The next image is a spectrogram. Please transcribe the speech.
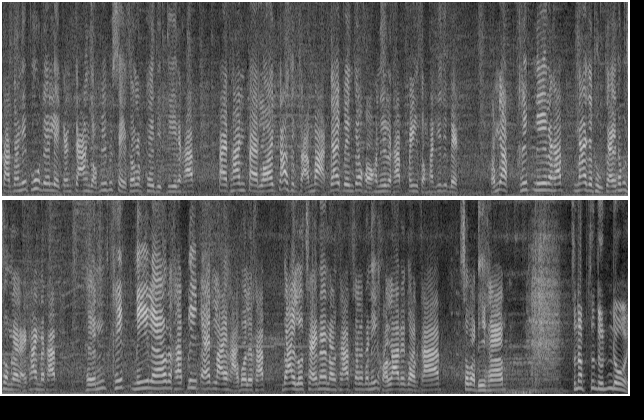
แต่ตอนนี้พูดในเลทกลางๆ ดอกเบี้ยพิเศษสำหรับเครดิตดีนะครับ 8,893 บาท ได้เป็นเจ้าของคันนี้เลยครับ ปี 2021สำหรับคลิปนี้นะครับ น่าจะถูกใจท่านผู้ชมหลาย ๆ ท่านนะครับ เห็นคลิปนี้แล้วนะครับ รีบแอดไลน์หาบอยเลยครับ ได้รถใช้แน่นอนครับสำหรับวันนี้ขอลาไปก่อนครับ สวัสดีครับ สนับสนุนโดย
